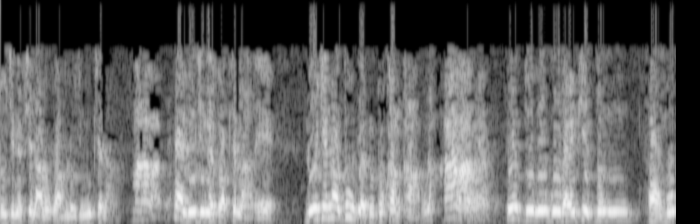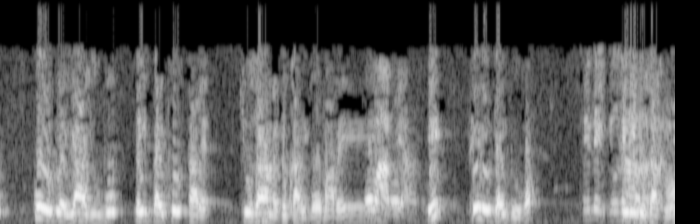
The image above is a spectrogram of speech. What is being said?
လူချင်းနေဖြစ်လာလို့ကွာမလူချင်းဘူးဖြစ်လာတာမှန်လားပါဗျာအဲ့လူချင်းနေဆိုဖြစ်လာတယ်လူချင်းတော့သူ့အတွက်သူဒုက္ခမခါဘူးလားခါပါဗျာဒီသူကိုယ်ကိုယ်ပိုင်ဖြစ်သုံးဆောင်မှုကိုယ့်အတွက်ရယူဖို့တိမ်ပိုက်ဖို့တာတဲ့ကြိုးစားမယ်ဒုက္ခတွေပေါ်မှာပဲပေါ်ပါဗျာဟင်ဖေးလို့ကြိုက်သူဟော ဖေးလေးကျိုးဖေးဒုက္ခခံရ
